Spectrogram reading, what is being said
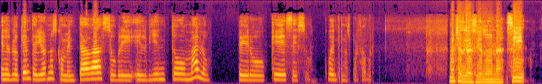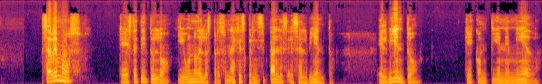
En el bloque anterior nos comentaba sobre el viento malo, pero ¿qué es eso? Cuéntenos, por favor. Muchas gracias, Luna. Sí, sabemos que este título y uno de los personajes principales es el viento. El viento que contiene miedo.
